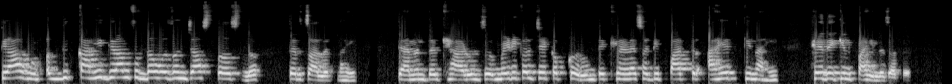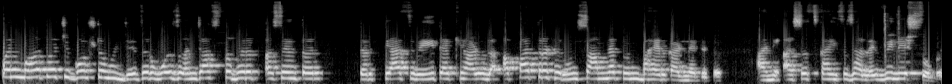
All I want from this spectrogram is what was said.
त्याहून अगदी काही ग्राम सुद्धा वजन जास्त असलं तर चालत नाही. त्यानंतर खेळाडूंचं मेडिकल चेकअप करून ते खेळण्यासाठी पात्र आहेत की नाही हे देखील पाहिलं जातं. पण महत्वाची गोष्ट म्हणजे जर वजन जास्त भरत असेल तर? तर त्याच वेळी त्या खेळाडूला अपात्र ठरवून सामन्यातून बाहेर काढण्यात येतं. आणि असंच काहीच झालंय विनेश सोबत.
